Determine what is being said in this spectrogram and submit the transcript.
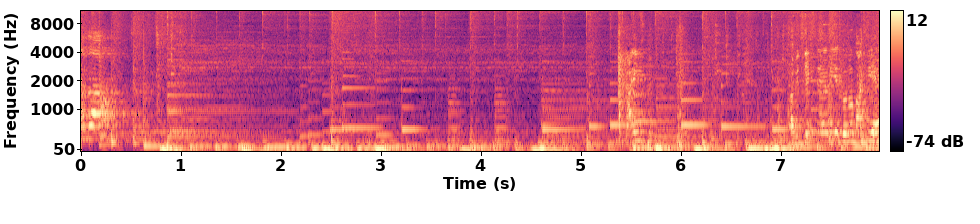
आगा अभी देखते हैं ये दोनों बाकी है।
